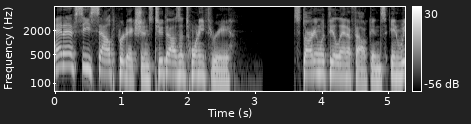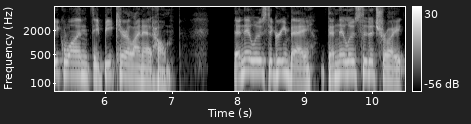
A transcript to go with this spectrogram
NFC South predictions 2023, starting with the Atlanta Falcons. In week one, they beat Carolina at home. Then they lose to Green Bay. Then they lose to Detroit.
